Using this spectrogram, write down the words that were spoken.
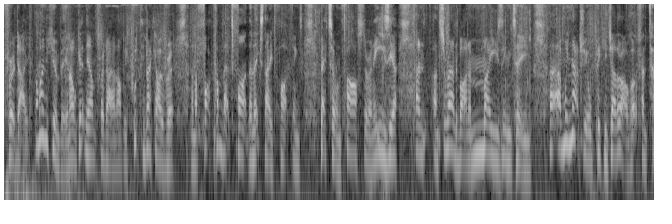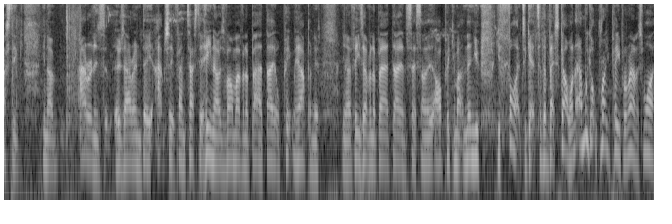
for a day. I'm only human being. I'll get the ump for a day and I'll be quickly back over it and I'll come back to fight the next day to fight things better and faster and easier and, and surrounded by an amazing team. Uh, and we naturally all pick each other up. I've got a fantastic, you know, Aaron is who's our MD, absolutely fantastic. He knows if I'm having a bad day, he'll pick me up, and if you know if he's having a bad day and says something, I'll pick him up. And then you you fight to get to the best goal. And, and we've got great people around. It's why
